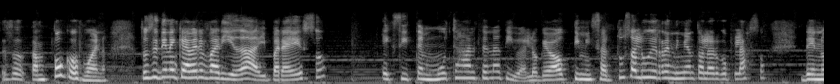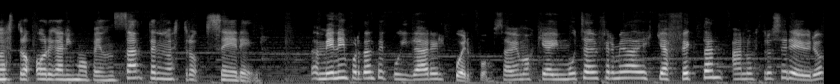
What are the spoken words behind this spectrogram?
eso tampoco es bueno. Entonces tiene que haber variedad y para eso existen muchas alternativas, lo que va a optimizar tu salud y rendimiento a largo plazo de nuestro organismo pensante, en nuestro cerebro. También es importante cuidar el cuerpo. Sabemos que hay muchas enfermedades que afectan a nuestro cerebro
